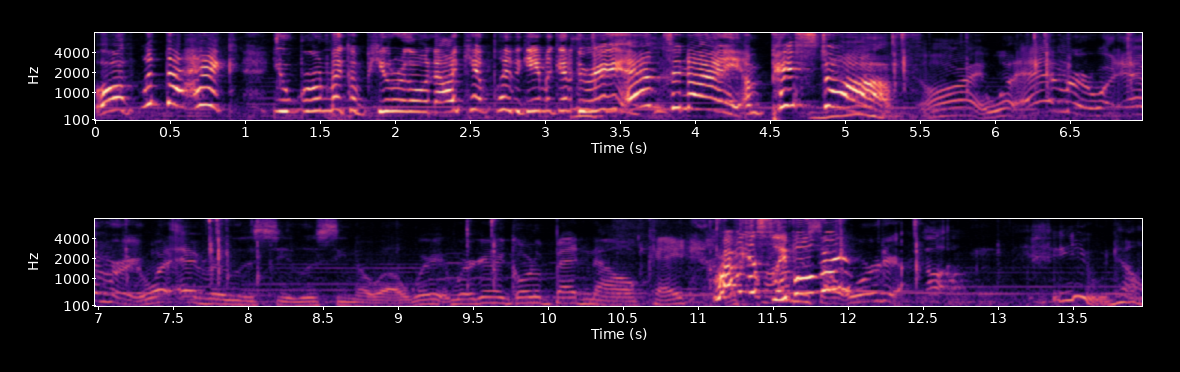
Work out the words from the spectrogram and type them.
oh, what the heck? You ruined my computer though, and now I can't play the game again at 3 a.m. tonight. I'm pissed mm-hmm. off. All right, whatever, whatever, whatever, Lucy, Lucy Noel. We're, we're gonna go to bed now, okay? We're having a sleepover? I'll order. I'll, you no.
